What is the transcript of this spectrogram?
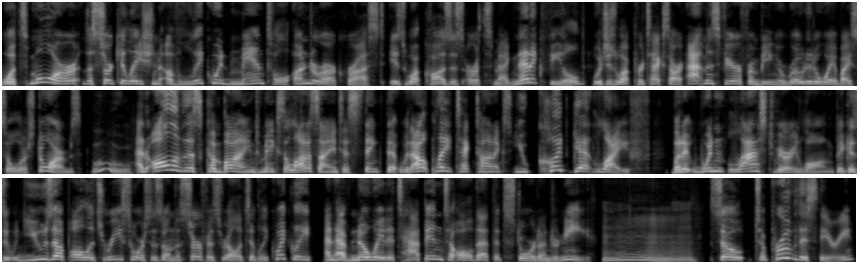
What's more, the circulation of liquid mantle under our crust is what causes Earth's magnetic field, which is what protects our atmosphere from being eroded away by solar storms. Ooh. And all of this combined makes a lot of scientists think that without plate tectonics, you could get life, but it wouldn't last very long because it would use up all its resources on the surface relatively quickly and have no way to tap into all that that's stored underneath. Mm. So, to prove this theory,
